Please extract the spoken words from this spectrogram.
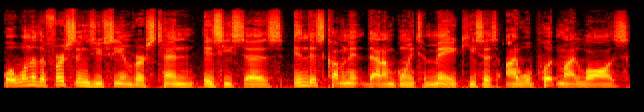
Well, one of the first things you see in verse 10 is he says, "In this covenant that I'm going to make," he says, "I will put my laws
